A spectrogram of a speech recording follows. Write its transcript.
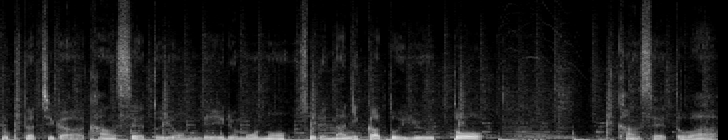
僕たちが感性と呼んでいるものそれ何かというと感性とは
